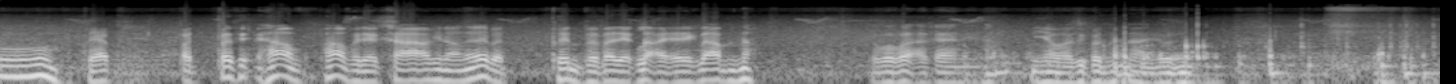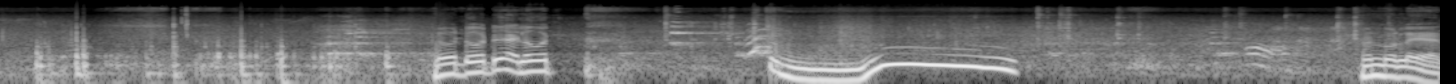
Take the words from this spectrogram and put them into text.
อ้แบบปัดปัดห้าวห้าวพยักคาพี่น้องเอ้ยแบบเพิ่อนเพิ่นพยักหลายพยักดำเนาะก็บ่ว่าอากันนี่ว่าสิคนเพิ่นได้เบิ่งโดดโดดด้วยโดดมันโบแลน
